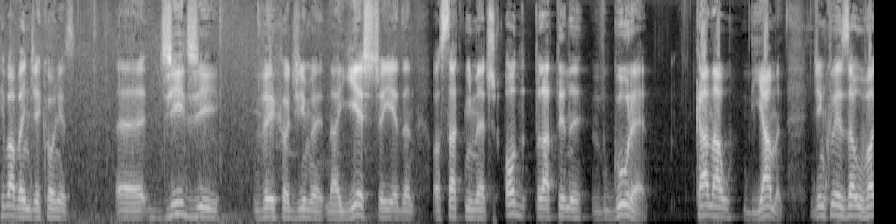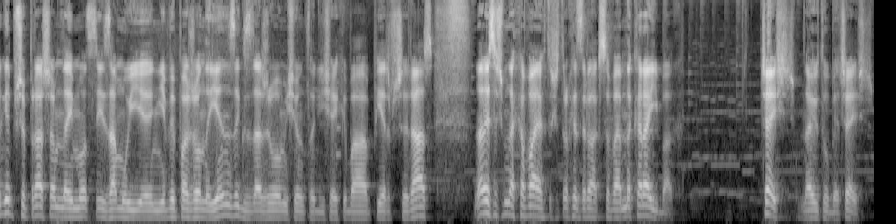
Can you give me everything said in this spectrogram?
Chyba będzie koniec. E, GG. Wychodzimy na jeszcze jeden ostatni mecz od platyny w górę. Kanał Diament. Dziękuję za uwagę. Przepraszam najmocniej za mój e, niewyparzony język. Zdarzyło mi się to dzisiaj chyba pierwszy raz. No ale jesteśmy na Hawajach, to się trochę zrelaksowałem. Na Karaibach. Cześć na YouTubie, cześć.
